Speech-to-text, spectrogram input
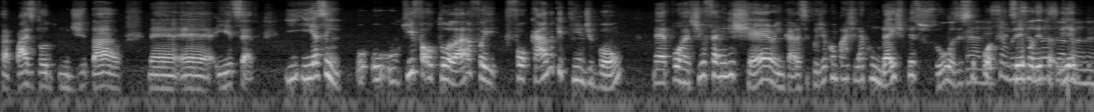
tá quase todo no digital, né, é, e etc. E, e assim, o, o, o, que faltou lá foi focar no que tinha de bom, né, porra, tinha o family sharing, cara, você podia compartilhar com 10 pessoas, isso, cara, pô, isso é você ia poder, ia, né?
